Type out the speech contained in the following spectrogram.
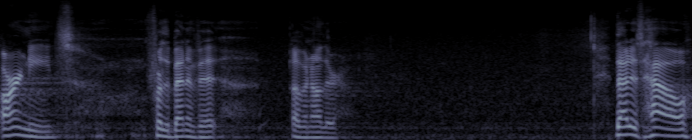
our needs for the benefit of another. That is how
